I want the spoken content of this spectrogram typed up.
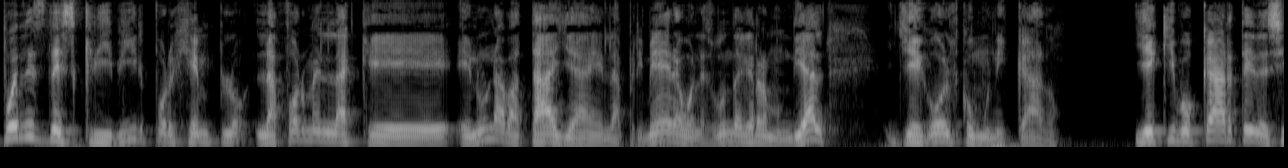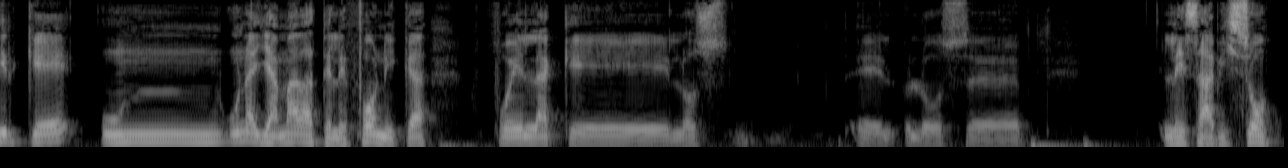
puedes describir, por ejemplo, la forma en la que en una batalla, en la Primera o en la Segunda Guerra Mundial, llegó el comunicado. Y equivocarte y decir que una llamada telefónica fue la que los, eh, los eh, les avisó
